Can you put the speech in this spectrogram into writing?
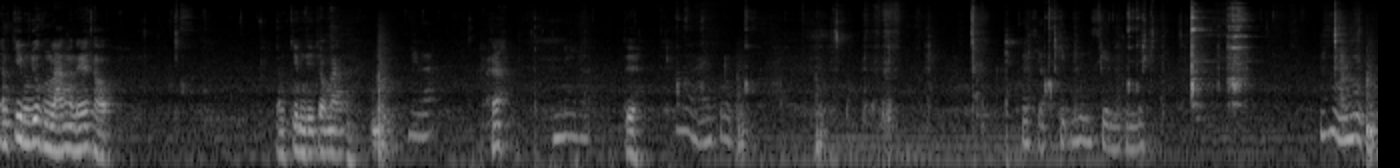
น้ำจิ้มอยุข้างหลังอันนี้เถอะน้ำจิ้มที่เจ้ามากนี่ละฮะนี่ละเดี๋ยวหลายคนเคยจะกินมันเสียนกันดิอื้อหือลูกอื้อ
